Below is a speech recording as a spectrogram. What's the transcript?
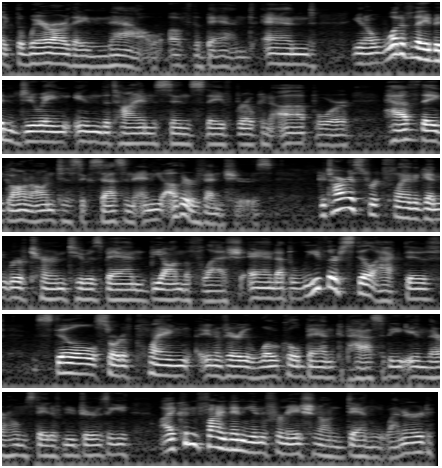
like the where are they now of the band and you know what have they been doing in the time since they've broken up or have they gone on to success in any other ventures? Guitarist Rick Flanagan returned to his band Beyond the Flesh, and I believe they're still active, still sort of playing in a very local band capacity in their home state of New Jersey. I couldn't find any information on Dan Leonard,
